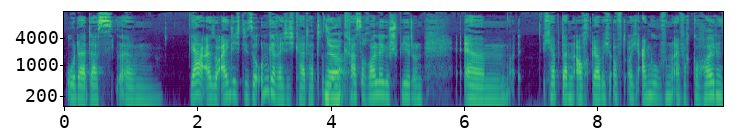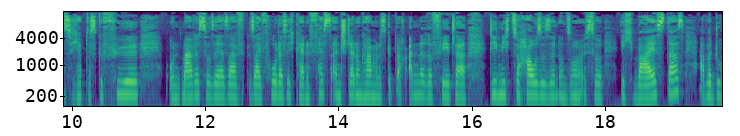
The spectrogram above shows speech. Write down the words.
oder dass ähm, ja, also eigentlich diese Ungerechtigkeit hat so ja. eine krasse Rolle gespielt und ähm, ich habe dann auch, glaube ich, oft euch angerufen und einfach geheult und ich habe das Gefühl und Marius so sehr sei, sei, froh, dass ich keine Festeinstellung habe und es gibt auch andere Väter, die nicht zu Hause sind und so. Ich so, ich weiß das, aber du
